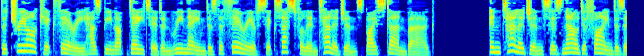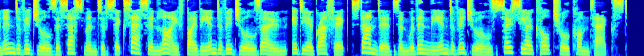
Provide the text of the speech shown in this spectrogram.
the triarchic theory has been updated and renamed as the theory of successful intelligence by Sternberg. Intelligence is now defined as an individual's assessment of success in life by the individual's own idiographic standards and within the individual's socio-cultural context.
